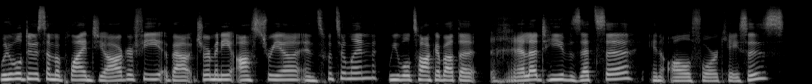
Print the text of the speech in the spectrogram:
We will do some applied geography about Germany, Austria, and Switzerland. We will talk about the Relativsätze in all four cases,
